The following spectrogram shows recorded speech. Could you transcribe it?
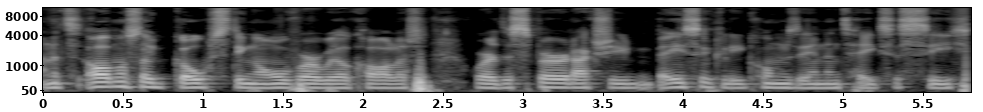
And it's almost like ghosting over, we'll call it, where the spirit actually basically comes in and takes a seat,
